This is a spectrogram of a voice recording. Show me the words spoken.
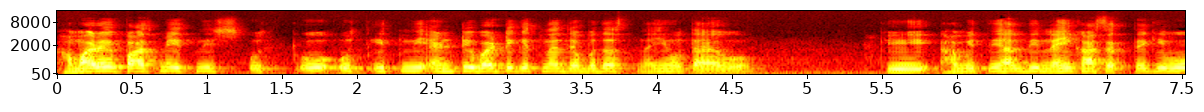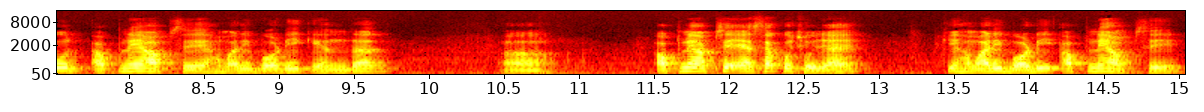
हमारे पास में इतनी उस, उस इतनी एंटीबायोटिक इतना ज़बरदस्त नहीं होता है वो। कि हम इतनी हल्दी नहीं खा सकते कि वो अपने आप से हमारी बॉडी के अंदर आ, अपने आप से ऐसा कुछ हो जाए कि हमारी बॉडी अपने आप से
